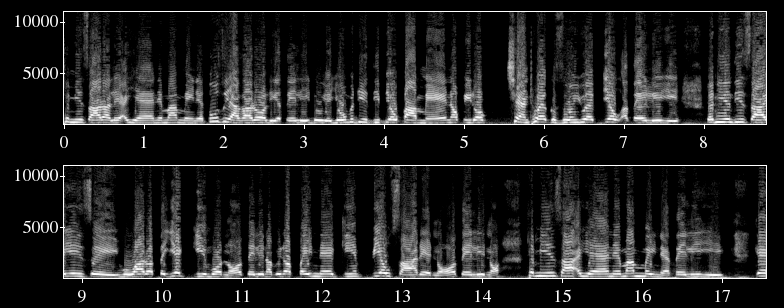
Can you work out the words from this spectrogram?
ထမင်းစားတာလည်းအရန်နဲ့မှမိန်တယ်တိုးစရာကတော့လေအသေးလေးတို့ရရုံးပတိတိပြုတ်ပါမယ်နောက်ပြီးတော့ ခြံထွက်ကစွန်ရွက်ပြုတ်အသေးလေးရေတနင်းဒီစားရိတ်စိဟိုကတော့တရက်ကင်းပေါ့နော်တဲလေးနောက်ပြီးတော့ပိနေကင်းပြုတ်စားတဲ့နော်တဲလေးနော်ထမင်းစားအရန်နဲ့မှမိတ်နေတဲလေးရေကဲ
